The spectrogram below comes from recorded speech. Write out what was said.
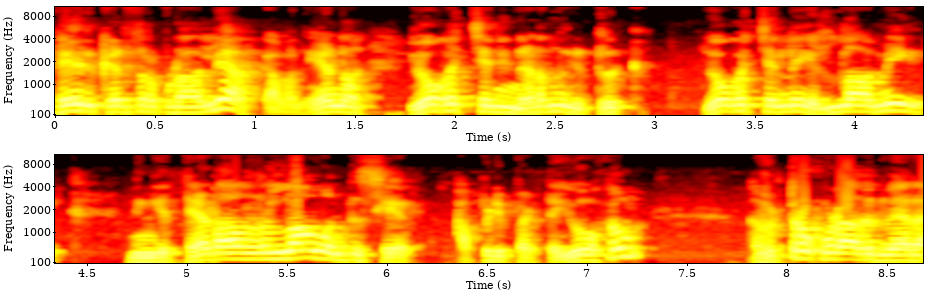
பேருக்கு கெடுத்துடக்கூடாது இல்லையா? கவனம். ஏன்னா யோகச்சனி நடந்துக்கிட்டு இருக்கு யோகச்சனியில் எல்லாமே நீங்கள் தேடாததெல்லாம் வந்து சேரும். அப்படிப்பட்ட யோகம் விட்டுறக்கூடாதுன்னு வேற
